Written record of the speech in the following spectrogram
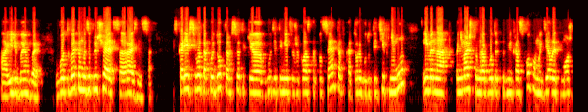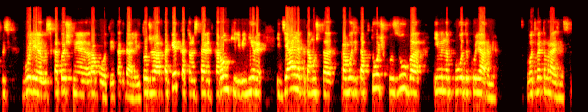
э, или BMW. Вот в этом и заключается разница скорее всего, такой доктор все-таки будет иметь уже кластер пациентов, которые будут идти к нему, именно понимая, что он работает под микроскопом и делает, может быть, более высокоточные работы и так далее. И тот же ортопед, который ставит коронки или виниры, идеально, потому что проводит обточку зуба именно под окулярами. Вот в этом разница.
